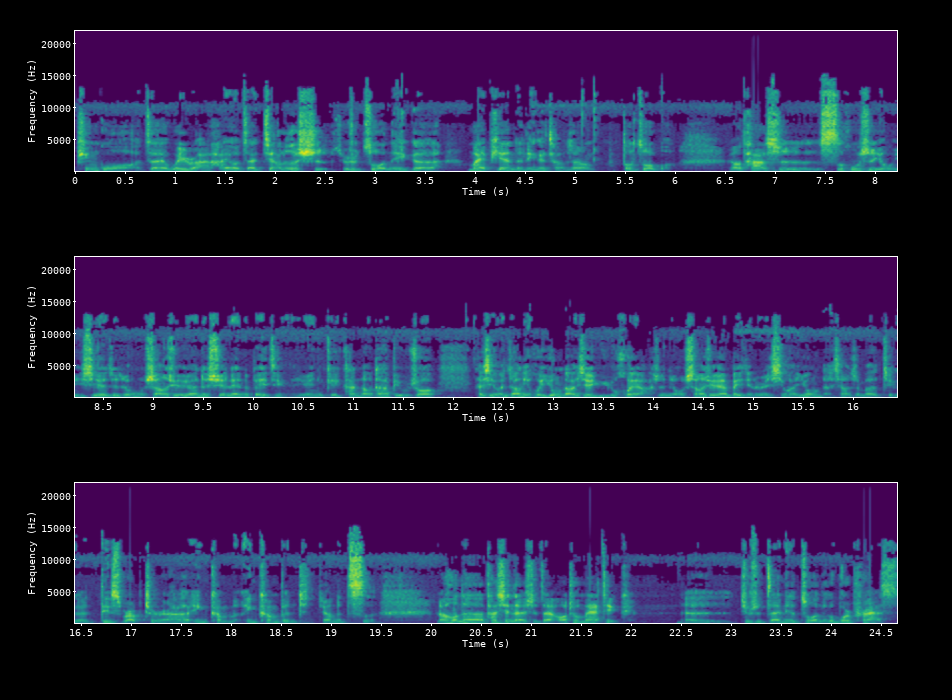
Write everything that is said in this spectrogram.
苹果、在微软，还有在家乐氏，就是做那个麦片的那个厂商都做过。然后他是似乎是有一些这种商学院的训练的背景，因为你可以看到他，比如说他写文章里会用到一些语汇啊，是那种商学院背景的人喜欢用的，像什么这个 disruptor 啊和 incum incumbent 这样的词。然后呢，他现在是在 Automatic，呃，就是在那个做那个 WordPress。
